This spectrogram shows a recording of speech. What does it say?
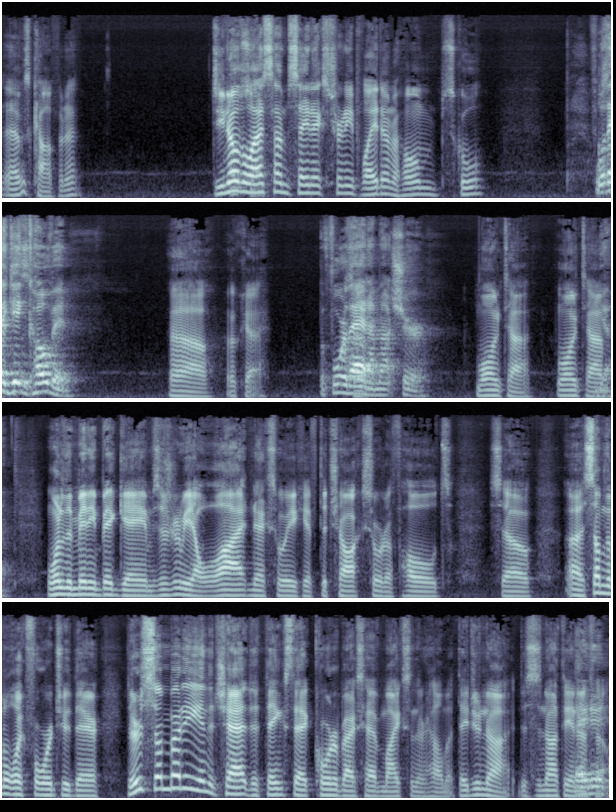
That was confident. Do you know Hope the so. last time St. X Trinity played on a home school? Well, they did in COVID. Oh, okay. Before that, I'm not sure. Long time. Long time. Yeah. One of the many big games. There's going to be a lot next week if the chalk sort of holds. So, uh, something to look forward to there. There's somebody in the chat that thinks that quarterbacks have mics in their helmet. They do not. This is not the They NFL.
